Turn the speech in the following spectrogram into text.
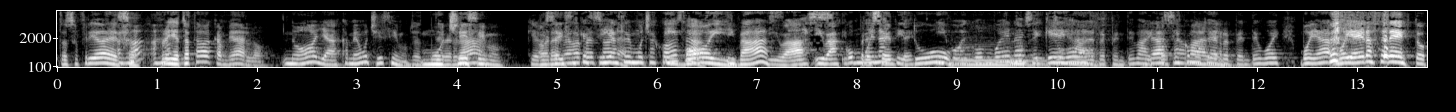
tú has sufrido de eso. Ajá, ajá. Pero yo trataba de cambiarlo. No, ya has cambiado muchísimo. Yo, muchísimo. Quiero Ahora ser dices que sí, haces muchas Y cosas. voy. Y vas. Y vas, Y vas y con buena presente. actitud. Y voy con buena No se queja, de repente va. Gracias, cosas como que de repente voy, voy a, voy a ir a hacer esto.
